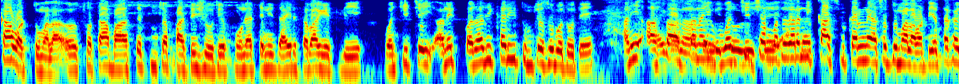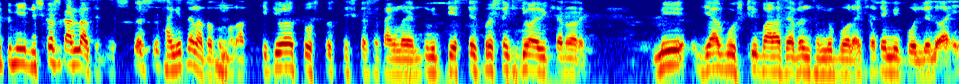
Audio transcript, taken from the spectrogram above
का वाटतं अं, स्वतः बाळासाहेब तुमच्या पाठीशी होते पुण्यात त्यांनी जाहीर सभा घेतली वंचितचे अनेक पदाधिकारी तुमच्यासोबत होते आणि असं असताना वंचितच्या मतदारांनी का स्वीकारलं नाही असं तुम्हाला वाटतं? याचा काही तुम्ही निष्कर्ष काढला असेल? निष्कर्ष सांगितला ना आता तुम्हाला. किती वेळा तोच तोच निष्कर्ष सांगणार आहे? तुम्ही तेच तेच प्रश्न किती वेळा विचारणार आहे? मी ज्या गोष्टी बाळासाहेबांसंग बोलायच्या ते मी बोललेलो आहे.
